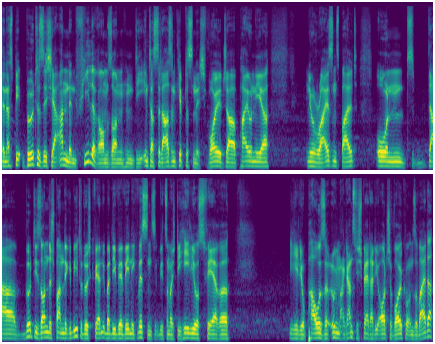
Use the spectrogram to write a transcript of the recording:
Denn das böte sich ja an, denn viele Raumsonden, die interstellar sind, gibt es nicht. Voyager, Pioneer, New Horizons bald. Und da wird die Sonde spannende Gebiete durchqueren, über die wir wenig wissen, wie zum Beispiel die Heliosphäre, die Heliopause, irgendwann ganz viel später die Ortsche Wolke und so weiter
